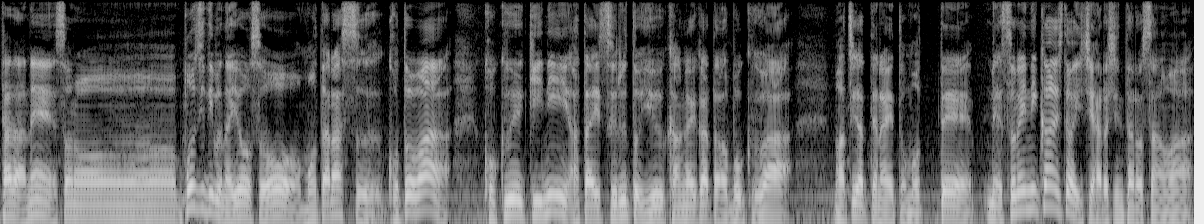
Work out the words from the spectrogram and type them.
ただねそのポジティブな要素をもたらすことは国益に値するという考え方は僕は間違ってないと思って、ね、それに関しては石原慎太郎さんは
